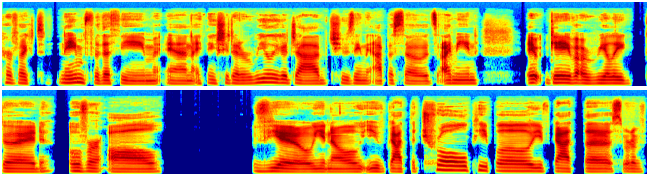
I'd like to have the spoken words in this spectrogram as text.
perfect name for the theme, and I think she did a really good job choosing the episodes. I mean, it gave a really good overall view. You know, you've got the troll people, you've got the sort of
